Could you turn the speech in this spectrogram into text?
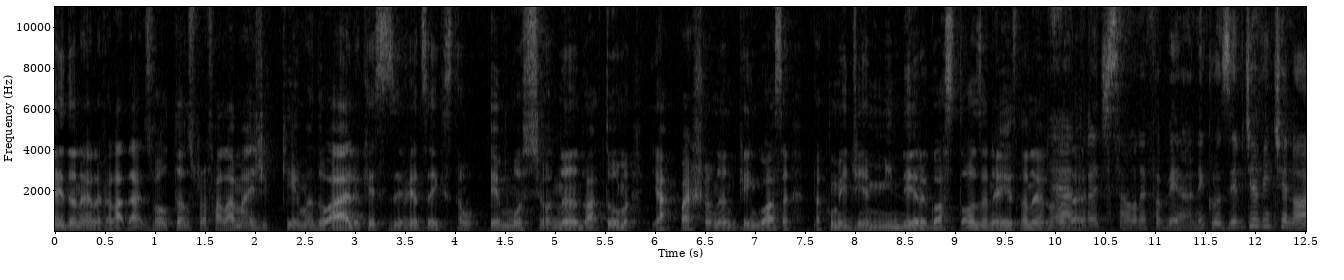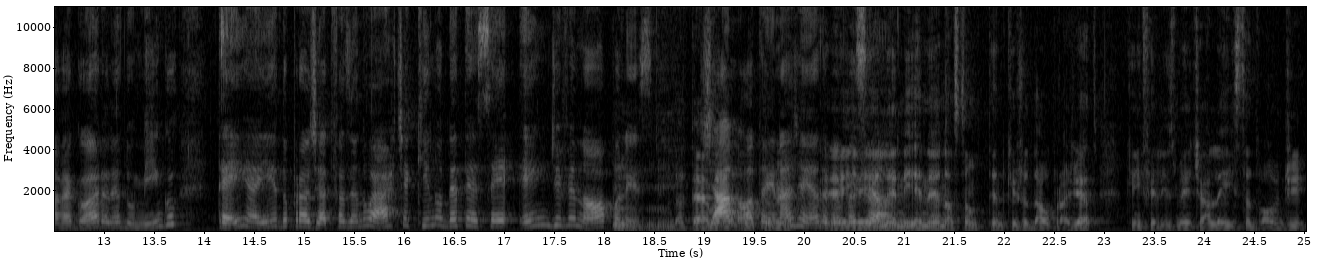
aí, dona Ela Veladares. Voltamos para falar mais de queima do alho, que é esses eventos aí que estão emocionando a turma e apaixonando quem gosta da comidinha mineira gostosa, não é isso, dona Ela É a Veladares? tradição, né, Fabiana? Inclusive, dia 29 agora, né, domingo, tem aí do projeto Fazendo Arte aqui no DTC em Divinópolis. Hum, Já anota boca, aí na agenda, é, viu, E pessoal? a Lenir, né, nós estamos tendo que ajudar o projeto, porque infelizmente a lei estadual de,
